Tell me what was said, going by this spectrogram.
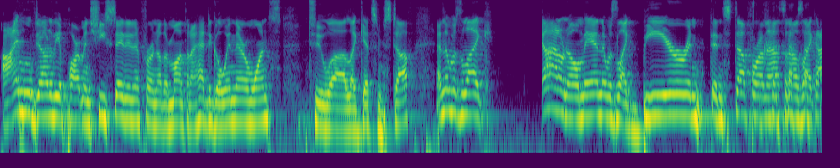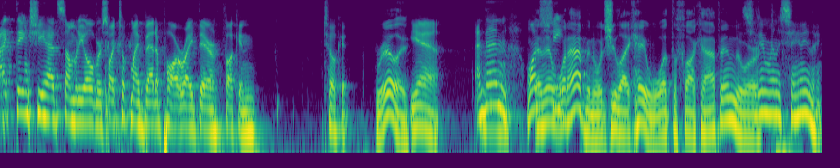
I moved out of the apartment. She stayed in it for another month, and I had to go in there once to uh, like get some stuff. And there was like, I don't know, man. There was like beer and, and stuff around the house, and I was like, I think she had somebody over. So I took my bed apart right there and fucking took it. really? Yeah. And then once And then she, what happened? Was she like, "Hey, what the fuck happened?" she Or didn't really say anything.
